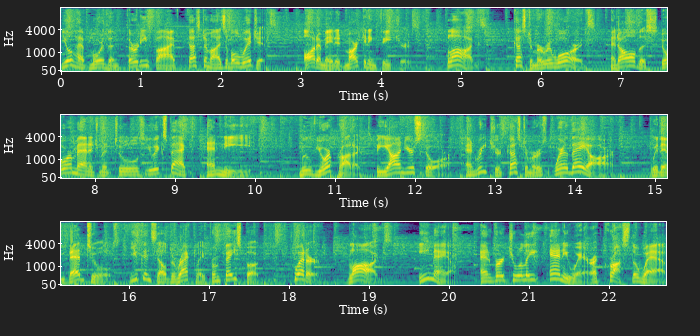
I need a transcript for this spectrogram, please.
you'll have more than 35 customizable widgets, automated marketing features, blogs, customer rewards, and all the store management tools you expect and need. Move your products beyond your store and reach your customers where they are. With Embed Tools, you can sell directly from Facebook, Twitter, blogs, email, and virtually anywhere across the web.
